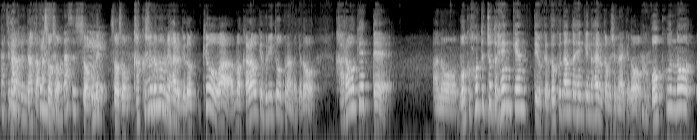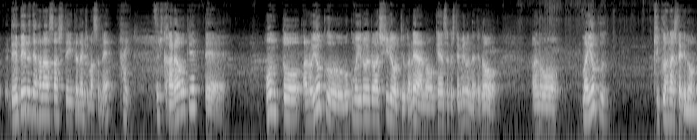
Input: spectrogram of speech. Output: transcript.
ガチバトルのいやだから点数そうそう。も出すし。そう。ほんでそうそう。確信の部分に入るけど、今日は、まあ、カラオケフリートークなんだけどカラオケってあの僕本当にちょっと偏見っていうか独断と偏見が入るかもしれないけど、はい。僕のレベルで話させていただきますね、はい。ぜひとも。カラオケって本当あのよく僕もいろいろ資料っていうかねあの検索してみるんだけどあの、まあ、よく聞く話だけど、うん。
